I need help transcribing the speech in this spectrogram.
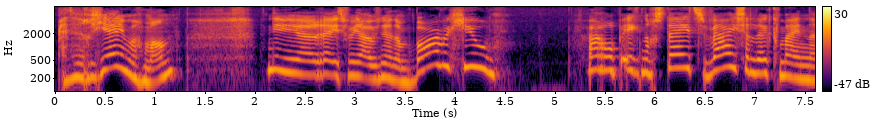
En zeg jemig man. Die uh, reet van jou is net een barbecue. Waarop ik nog steeds wijzelijk mijn uh,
